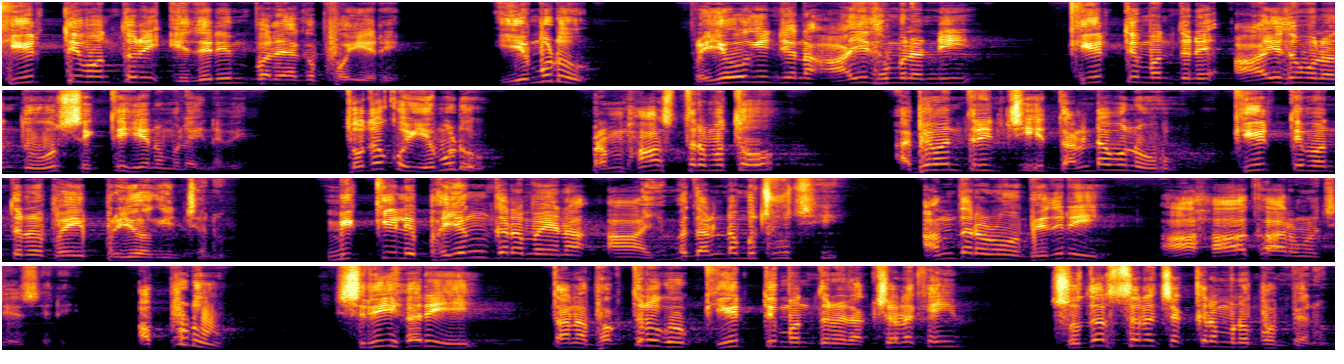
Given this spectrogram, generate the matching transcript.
కీర్తిమంతుని ఎదిరింపలేకపోయేరి. యముడు ప్రయోగించిన ఆయుధములన్నీ కీర్తిమంతుని ఆయుధములందు శక్తిహీనములైనవి. తుదకు యముడు బ్రహ్మాస్త్రముతో అభిమంత్రించి దండమును కీర్తిమంతునిపై ప్రయోగించను. మిక్కిలి భయంకరమైన ఆ యమదండము చూచి అందరూ బెదిరి ఆహాకారము చేసిరి. అప్పుడు శ్రీహరి తన భక్తులకు కీర్తిమంతుని రక్షణకై సుదర్శన చక్రమును పంపెను.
